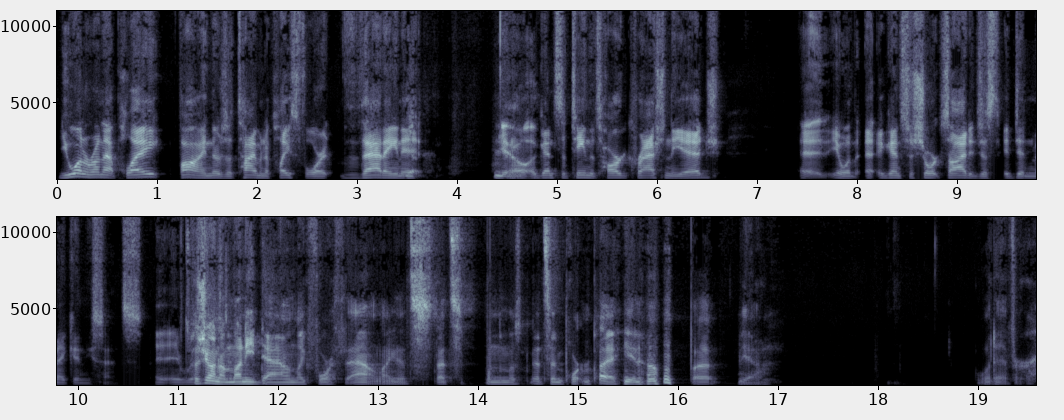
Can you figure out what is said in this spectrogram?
you want to run that play, fine. There's a time and a place for it. That ain't Yeah. it. You Yeah. know, against a team that's hard crashing the edge, uh, you know, against a short side, it just it didn't make any sense. It, it really Especially on a money down, like fourth down. Like, that's, that's one of the most, that's an important play, you know? but Yeah. whatever.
